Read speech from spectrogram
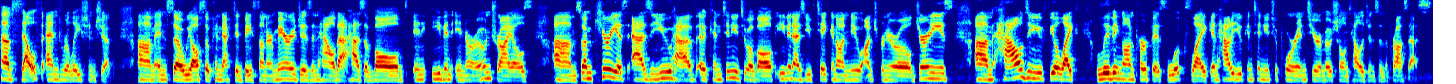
of self and relationship. Um, and so we also connected based on our marriages and how that has evolved in, even in our own trials. Um, so I'm curious as you have uh, continued to evolve, even as you've taken on new entrepreneurial journeys, um, how do you feel like living on purpose looks like and how do you continue to pour into your emotional intelligence in the process?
